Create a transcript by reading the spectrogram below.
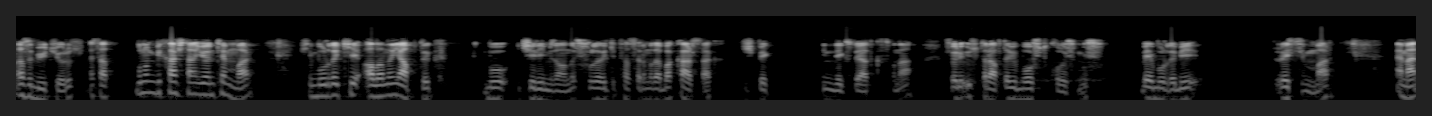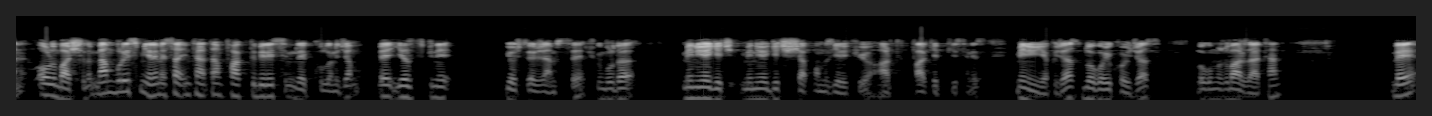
Nasıl büyütüyoruz? Mesela bunun birkaç tane yöntemi var. Şimdi buradaki alanı yaptık. Bu içeriğimiz alanında. Şuradaki tasarıma da bakarsak JPEG index layout kısmına şöyle üst tarafta bir boşluk oluşmuş. Ve burada bir resim var. Hemen onu başlayalım. Ben bu resmi yerine mesela internetten farklı bir resim de kullanacağım. Ve yazı tipini göstereceğim size. Çünkü burada menüye, geç, menüye geçiş yapmamız gerekiyor. Artık fark ettiyseniz. Menüyü yapacağız. Logoyu koyacağız. Logomuz var zaten. Ve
